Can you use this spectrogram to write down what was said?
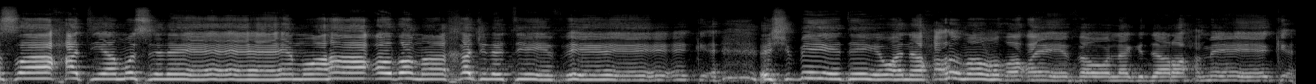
صاحت يا مسلم وعظم خجلتي فيك. اش بيدي وأنا حرمة وضعيفة ولا أقدر أحميك.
